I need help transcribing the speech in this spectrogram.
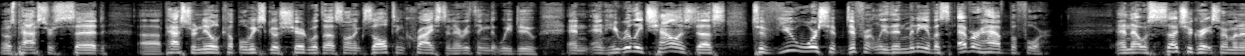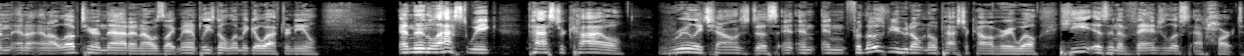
As Pastor said, uh, Pastor Neil a couple of weeks ago shared with us on exalting Christ in everything that we do. And, and he really challenged us to view worship differently than many of us ever have before. And that was such a great sermon, and, and, and I loved hearing that. And I was like, man, please don't let me go after Neil. And then last week, Pastor Kyle really challenged us. And, and, and for those of you who don't know Pastor Kyle very well, he is an evangelist at heart.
